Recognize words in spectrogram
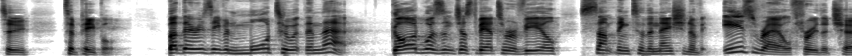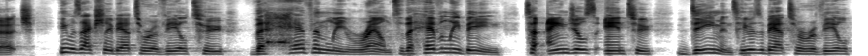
to, to people. But there is even more to it than that. God wasn't just about to reveal something to the nation of Israel through the church, he was actually about to reveal to the heavenly realm, to the heavenly being, to angels and to demons. He was about to reveal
